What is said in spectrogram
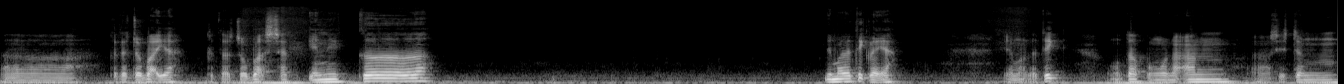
uh, eh, kita coba ya. Kita coba set ini ke 5 detik lah ya. 5 detik untuk penggunaan uh, sistem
